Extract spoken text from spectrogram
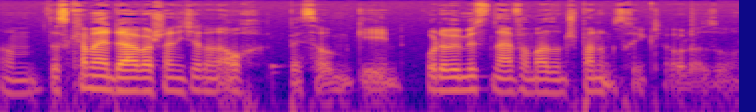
Ähm, das kann man da wahrscheinlich ja dann auch besser umgehen. Oder wir müssten einfach mal so einen Spannungsregler oder so.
